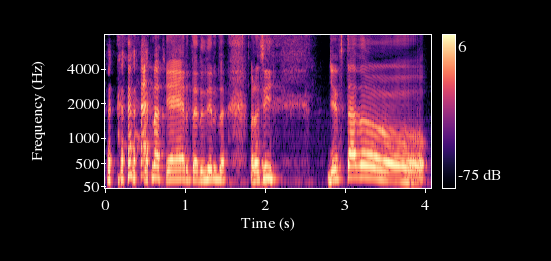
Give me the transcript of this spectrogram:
no es cierto, no es cierto. Pero sí, yo he estado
